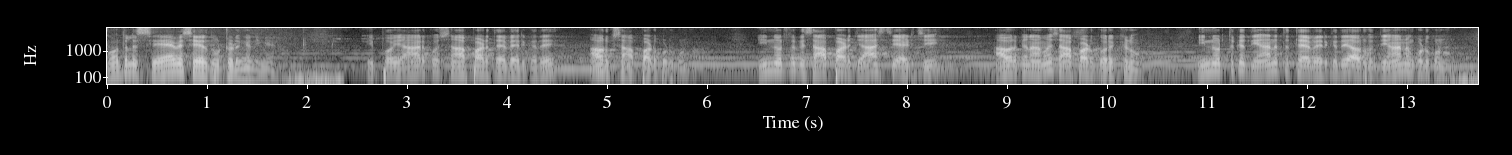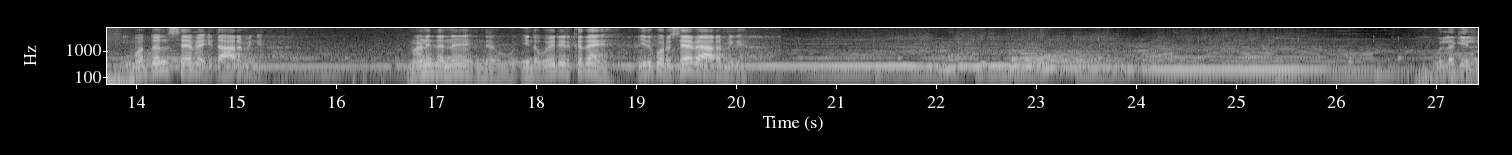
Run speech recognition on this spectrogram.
முதல்ல சேவை செய்கிறது விட்டுடுங்க நீங்கள் இப்போ யாருக்கும் சாப்பாடு தேவை இருக்குது அவருக்கு சாப்பாடு கொடுக்கணும். இன்னொருத்தருக்கு சாப்பாடு ஜாஸ்தி ஆயிடுச்சு அவருக்கு நாம் சாப்பாடு குறைக்கணும். இன்னொருத்தருக்கு தியானத்து தேவை இருக்குது அவருக்கு தியானம் கொடுக்கணும். முதல் சேவை இது ஆரம்பிங்க. மனிதன் இந்த உ- இந்த உயிர் இருக்குதே இதுக்கு ஒரு சேவை ஆரம்பிங்க. உலகில்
